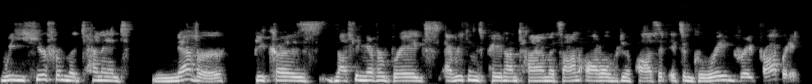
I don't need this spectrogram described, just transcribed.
We hear from the tenant never because nothing ever breaks. Everything's paid on time. It's on auto deposit. It's a great, great property.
